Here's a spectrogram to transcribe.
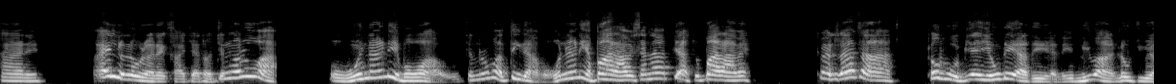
ခံရတယ်အဲ့လိုလုပ်လာတဲ့ခါကျတော့ကျွန်တော်တို့ကဟိုဝန်ထမ်းတွေဘဝကိုကျွန်တော်တို့ကသိတာပေါ့ဝန်ထမ်းတွေကပါတာပဲဆန္ဒပြဆိုပါတာပဲသူကလမ်းစာထုတ်ဖို့ပြန်ရုံးတက်ရသေးတယ်လေမိဘလှုပ်ကြရ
